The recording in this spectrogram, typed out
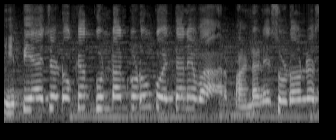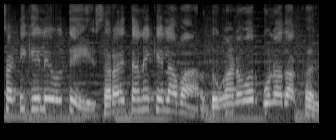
एपीआयच्या डोक्यात गुंडांकडून कोयत्याने वार. भांडणे सोडवण्यासाठी गेले होते. सरायत्याने केला वार. दोघांवर गुन्हा दाखल.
